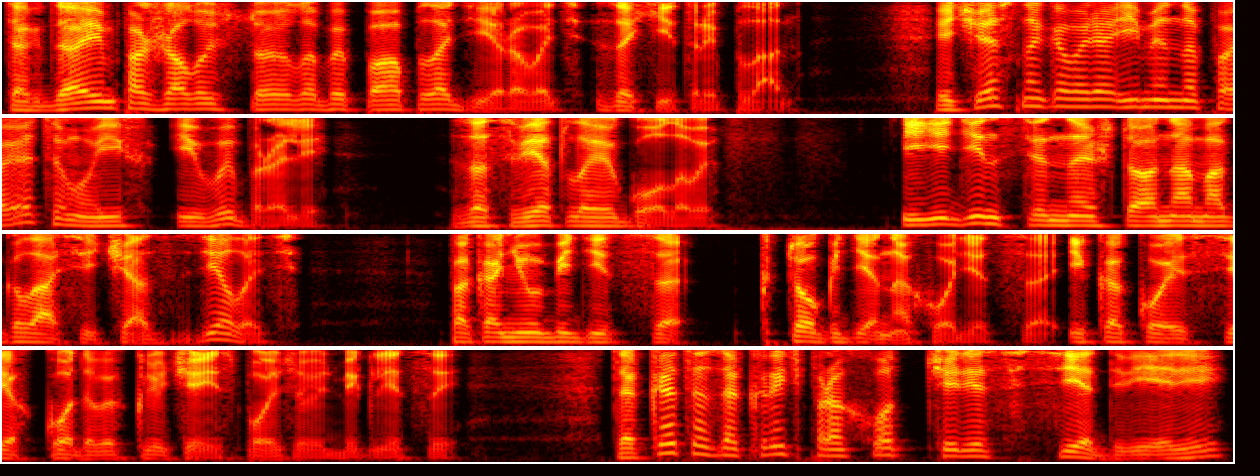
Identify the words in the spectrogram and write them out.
Тогда им, пожалуй, стоило бы поаплодировать за хитрый план. И, честно говоря, именно поэтому их и выбрали. За светлые головы. И единственное, что она могла сейчас сделать, пока не убедится, кто где находится и какой из всех кодовых ключей используют беглецы, так это закрыть проход через все двери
